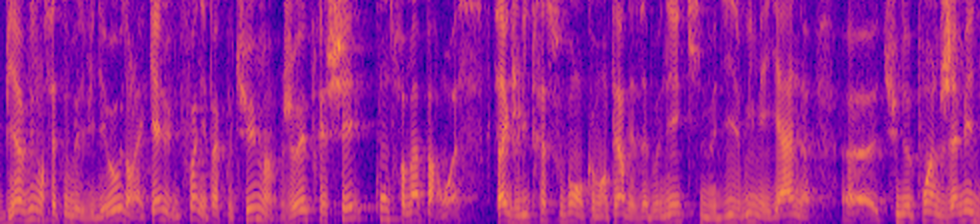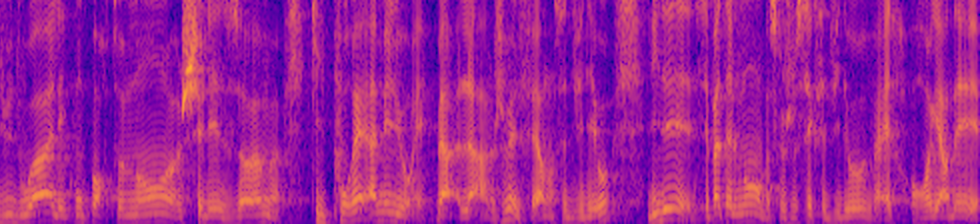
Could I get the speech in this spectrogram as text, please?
Bienvenue dans cette nouvelle vidéo dans laquelle, une fois n'est pas coutume, je vais prêcher contre ma paroisse. C'est vrai que je lis très souvent en commentaire des abonnés qui me disent oui mais Yann, euh, tu ne pointes jamais du doigt les comportements chez les hommes qu'ils pourraient améliorer. Ben, là, je vais le faire dans cette vidéo. L'idée, c'est pas tellement parce que je sais que cette vidéo va être regardée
